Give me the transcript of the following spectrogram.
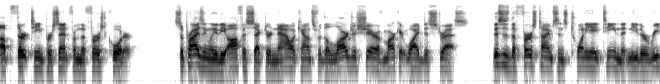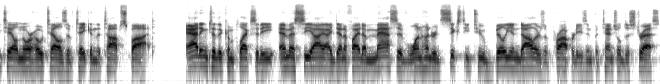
up 13% from the first quarter. Surprisingly, the office sector now accounts for the largest share of market wide distress. This is the first time since 2018 that neither retail nor hotels have taken the top spot. Adding to the complexity, MSCI identified a massive $162 billion of properties in potential distress,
